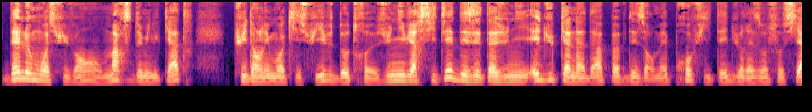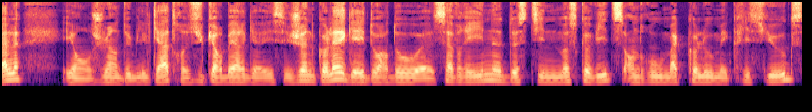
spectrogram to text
dès le mois suivant, en mars 2004. Puis dans les mois qui suivent, d'autres universités des États-Unis et du Canada peuvent désormais profiter du réseau social. Et en juin 2004, Zuckerberg et ses jeunes collègues, Eduardo euh, Saverin, Dustin Moskovitz, Andrew McCollum et Chris Hughes,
